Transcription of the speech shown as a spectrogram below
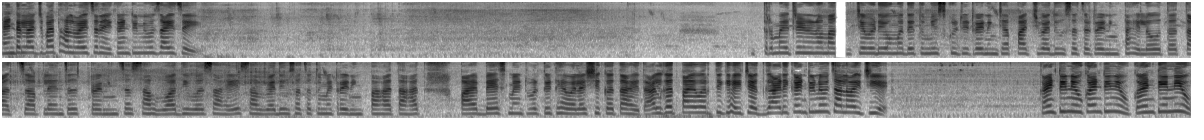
हँडल अजिबात हलवायचं नाही. कंटिन्यू जायचंय. तर मैत्रिणीनं मागच्या व्हिडिओमध्ये तुम्ही स्कूटी ट्रेनिंगच्या पाचव्या दिवसाचं ट्रेनिंग पाहिलं होतं. त्याचं आपल्या यांचं ट्रेनिंगचा सहावा दिवस आहे. सहाव्या दिवसाचं तुम्ही ट्रेनिंग पाहत आहात. पाय बेसमेंटवरती ठेवायला शिकत आहेत. अलगद पायवरती घ्यायचे आहेत. गाडी कंटिन्यू चालवायची आहे. कंटिन्यू कंटिन्यू कंटिन्यू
